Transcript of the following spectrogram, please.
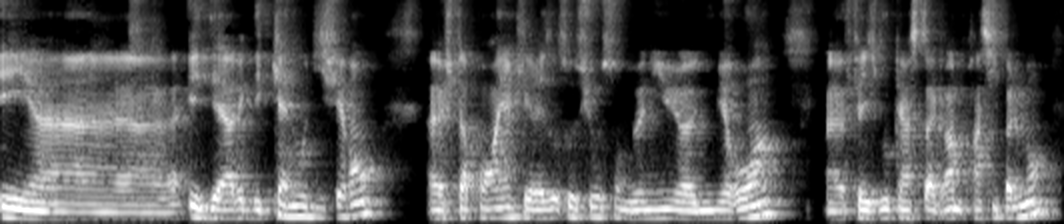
et, euh, et avec des canaux différents. Euh, je t'apprends rien que les réseaux sociaux sont devenus euh, numéro un, Facebook, Instagram principalement.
